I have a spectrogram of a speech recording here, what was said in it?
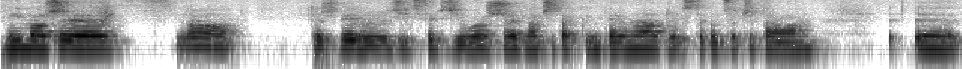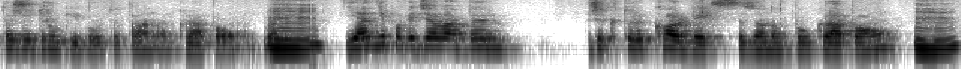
Mimo, że no, też wielu ludzi twierdziło, że, znaczy tak internautów, z tego co czytałam, y, to, że drugi był totalną klapą. Mhm. Ja nie powiedziałabym, że którykolwiek z sezonów był klapą, mhm.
